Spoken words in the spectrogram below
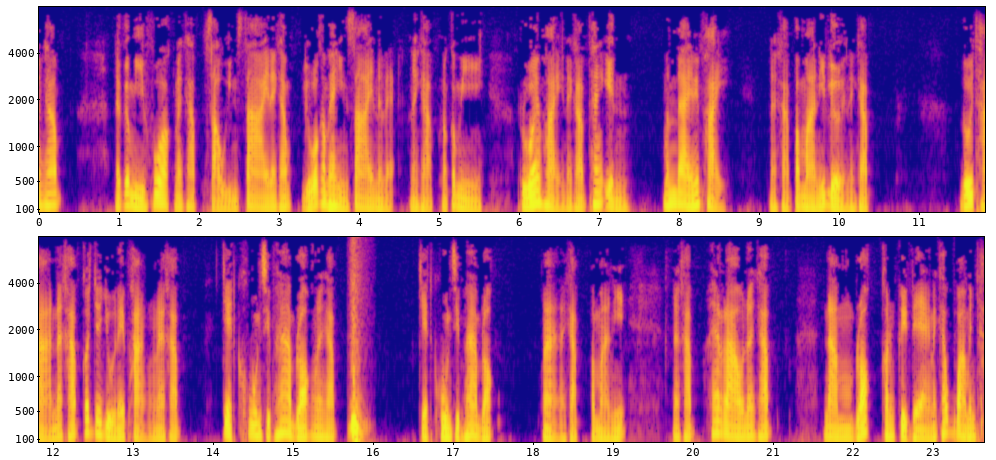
นะครับ แล้วก็มีพวกนะครับเสาหินทรายนะครับ หรือว่ากำแพงหินทรายนั่นแหละนะครับ แล้วก็มีรั้วไม้ไผ่นะครับ แท่งเอ็นบันไดไม้ไผ่นะครับ ประมาณนี้เลยนะครับ โดยฐานนะครับก็จะอยู่ในผังนะครับ7คูณ15 บล็อกนะครับ 7คูณ15 บล็อกอ่านะครับประมาณนี้นะครับให้เรานะครับนำบล็อกคอนกรีตแดงนะครับวางเป็นฐ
